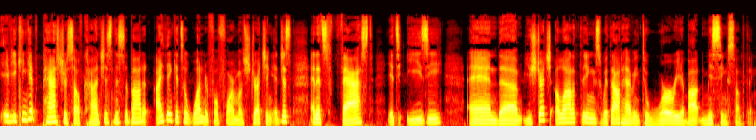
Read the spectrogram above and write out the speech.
if you can get past your self consciousness about it, I think it's a wonderful form of stretching. It just and it's fast it's easy, and um, you stretch a lot of things without having to worry about missing something.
